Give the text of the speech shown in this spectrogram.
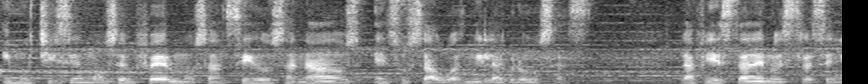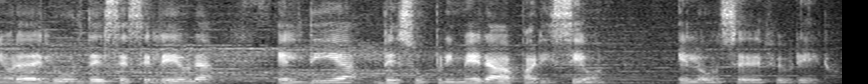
y muchísimos enfermos han sido sanados en sus aguas milagrosas. La fiesta de Nuestra Señora de Lourdes se celebra el día de su primera aparición, el 11 de febrero.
